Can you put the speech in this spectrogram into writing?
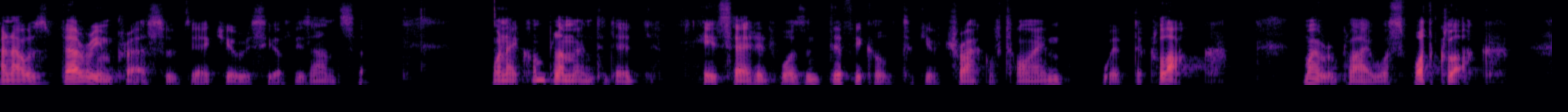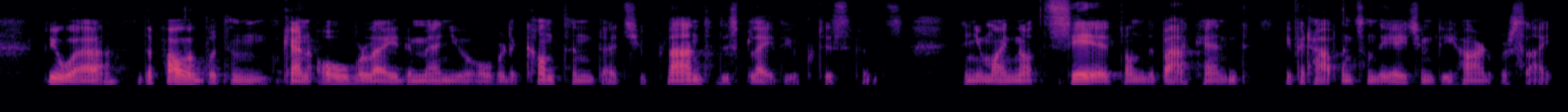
and I was very impressed with the accuracy of his answer. When I complimented it, he said it wasn't difficult to keep track of time with the clock. My reply was, What clock? Beware, the power button can overlay the menu over the content that you plan to display to your participants, and you might not see it on the back end if it happens on the HMD hardware side.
